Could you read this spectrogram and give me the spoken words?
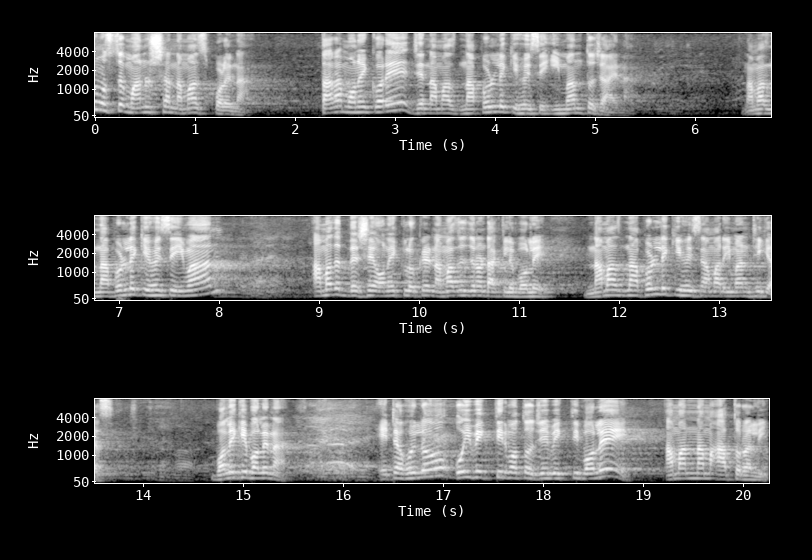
সমস্ত মানুষরা নামাজ পড়ে না। তারা মনে করে যে নামাজ না পড়লে কি হয়েছে? ইমান তো যায় না। নামাজ না পড়লে কি হয়েছে? ইমান আমাদের দেশে অনেক লোকের নামাজের জন্য ডাকলে বলে, নামাজ না পড়লে কি হয়েছে? আমার ইমান ঠিক আছে। বলে কি বলে না? এটা হলো ওই ব্যক্তির মতো যে ব্যক্তি বলে, আমার নাম আতর আলী,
